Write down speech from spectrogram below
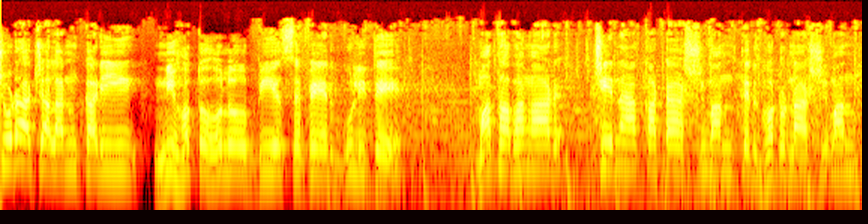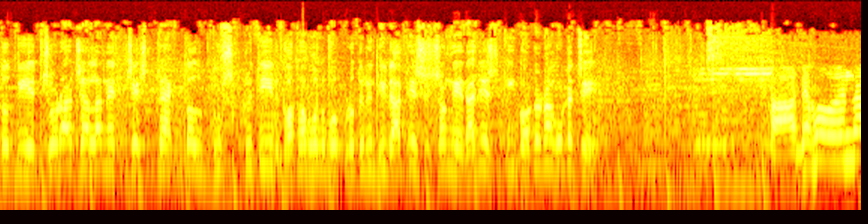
চোরা চালানকারী নিহত হলো বিএসএফ এর গুলিতে। মাথা ভাঙার চেনা কাটা সীমান্তের ঘটনা, সীমান্ত দিয়ে চোরা চালানের চেষ্টা একদল দুষ্কৃতীর কথা বলব প্রতিনিধি রাজেশের সঙ্গে। রাজেশ, কি ঘটনা ঘটেছে? দেখো ওয়েন্দা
